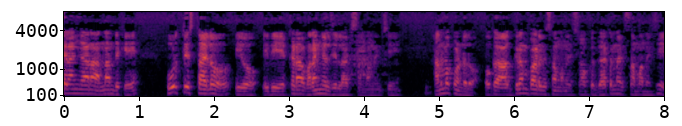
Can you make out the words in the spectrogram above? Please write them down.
తెలంగాణ అన్నందుకే పూర్తి స్థాయిలో ఇగో ఇది ఎక్కడ వరంగల్ జిల్లాకు సంబంధించి హనుమకొండలో ఒక అగ్రంపాడుకు సంబంధించిన ఒక ఘటనకు సంబంధించి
